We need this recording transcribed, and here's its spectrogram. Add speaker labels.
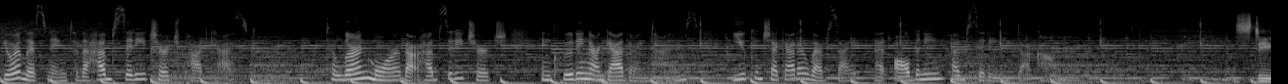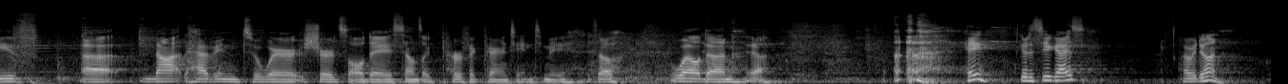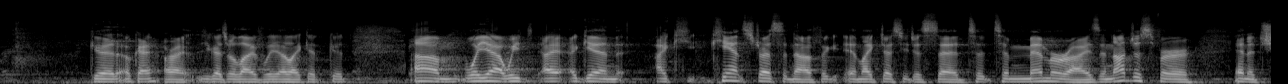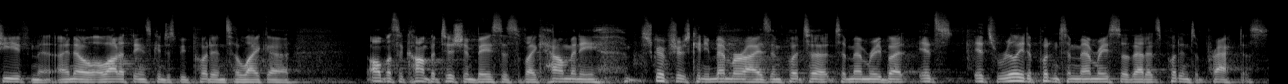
Speaker 1: You're listening to the Hub City Church podcast. To learn more about Hub City Church, including our gathering times, you can check out our website at albanyhubcity.com.
Speaker 2: Steve, uh, not having to wear shirts all day sounds like perfect parenting to me. So, well done. Yeah. hey, good to see you guys. How are we doing? Good. Okay. All right. You guys are lively. I like it. Good. Um, well, yeah. We I, again. I can't stress enough, and like Jesse just said, to, to memorize, and not just for an achievement. I know a lot of things can just be put into like a almost a competition basis of like how many scriptures can you memorize and put to, to memory, but it's, it's really to put into memory so that it's put into practice.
